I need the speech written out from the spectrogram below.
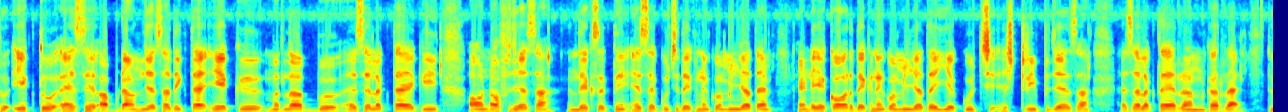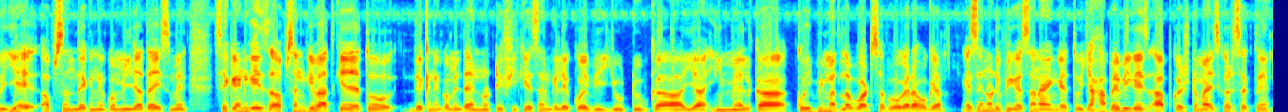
तो एक तो ऐसे अप डाउन जैसा दिखता है, एक मतलब ऐसे लगता है कि ऑन ऑफ़ जैसा, देख सकते हैं, ऐसा कुछ देखने को मिल जाता है। एंड एक और देखने को मिल जाता है, ये कुछ स्ट्रिप जैसा, ऐसा लगता है रन कर रहा है। तो ये ऑप्शन देखने को मिल जाता है इसमें। सेकेंड के इस ऑप्शन की बात की जाए तो देखने को मिलता है नोटिफिकेशन के लिए, कोई भी यूट्यूब का या ईमेल का, कोई भी मतलब व्हाट्सअप वगैरह हो गया, ऐसे नोटिफिकेशन आएँगे तो यहाँ पे भी गई आप कस्टमाइज़ कर सकते हैं।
